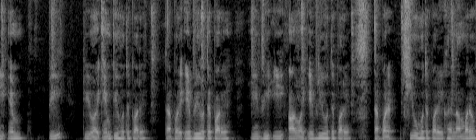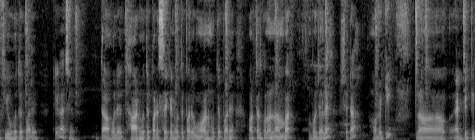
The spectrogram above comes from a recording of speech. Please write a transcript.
E M P T Y empty হতে পারে, তারপরে এভরি হতে পারে ইভিই আর ওয়াই এভরি হতে পারে, তারপরে ফিউ হতে পারে, এখানে নাম্বারেও ফিউ হতে পারে, ঠিক আছে? তাহলে থার্ড হতে পারে সেকেন্ড হতে পারে ওয়ান হতে পারে, অর্থাৎ কোনো নাম্বার বোঝালে সেটা হবে কি? অ্যাডজেক্টিভ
